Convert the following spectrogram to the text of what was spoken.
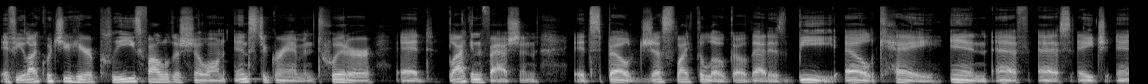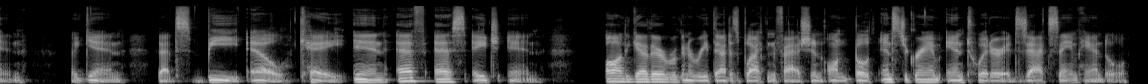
If you like what you hear, please follow the show on Instagram and Twitter at Black in Fashion. It's spelled just like the logo. That is B L K N F S H N. Again, that's B L K N F S H N. All together, we're going to read that as Black in Fashion on both Instagram and Twitter, exact same handle.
